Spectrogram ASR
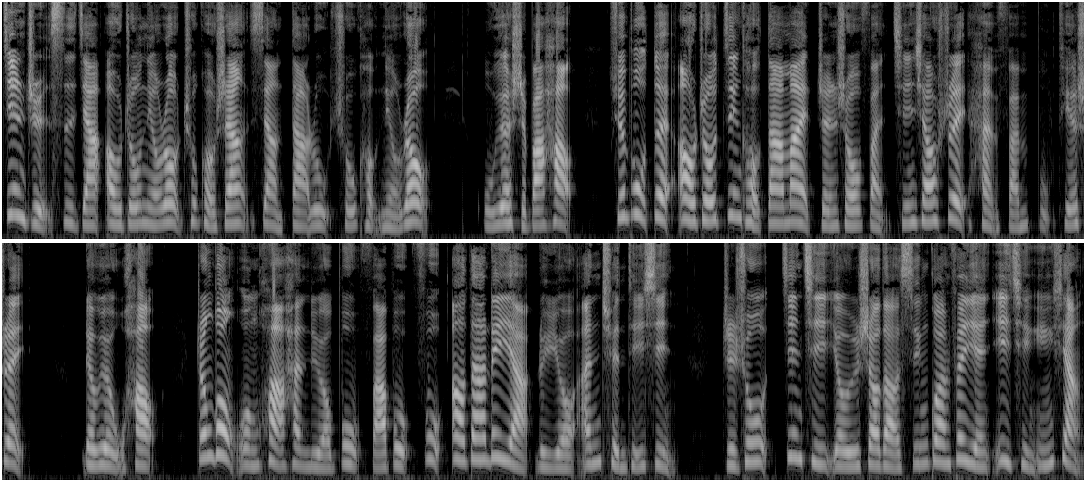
禁止四家澳洲牛肉出口商向大陆出口牛肉。五月十八号，宣布对澳洲进口大麦征收反倾销税和反补贴税。六月五号，中共文化和旅游部发布赴澳大利亚旅游安全提醒，指出近期由于受到新冠肺炎疫情影响，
